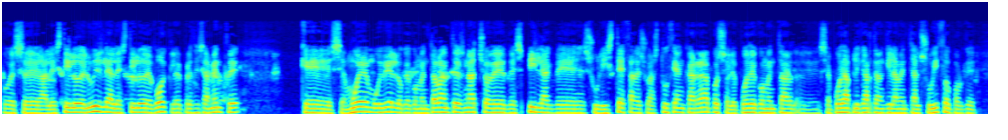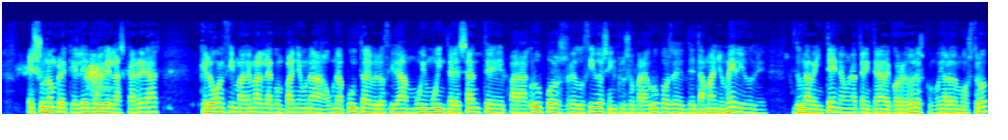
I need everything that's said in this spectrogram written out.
pues eh, al estilo de Luisle, al estilo de Boykler precisamente, que se mueve muy bien. Lo que comentaba antes Nacho de, de Spilak, de su listeza, de su astucia en carrera, pues se le puede comentar, eh, se puede aplicar tranquilamente al suizo porque es un hombre que lee muy bien las carreras que luego encima además le acompaña una, una punta de velocidad muy muy interesante para grupos reducidos e incluso para grupos de, de tamaño medio, de, de, una veintena, una treintena de corredores, como ya lo demostró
